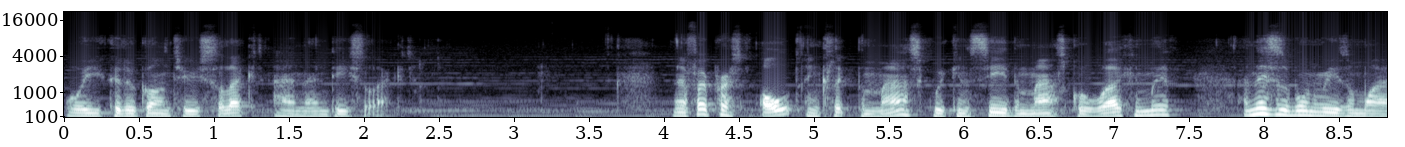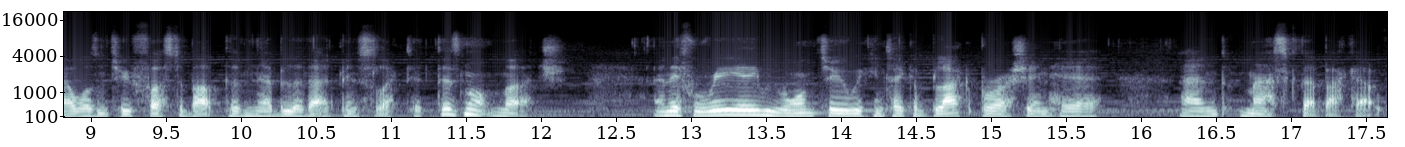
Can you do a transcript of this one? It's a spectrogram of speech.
or you could have gone to select and then deselect. Now if I press Alt and click the mask, we can see the mask we're working with, and this is one reason why I wasn't too fussed about the nebula that had been selected. There's not much. And if really we want to, we can take a black brush in here and mask that back out.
